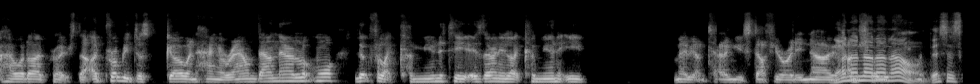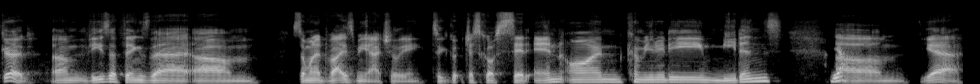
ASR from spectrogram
how would I approach that? I'd probably just go and hang around down there a lot more. Look for like community. Is there any like community? Maybe I'm telling you stuff you already know. No, no, no, no, no. This is good. Um, these are things that um, someone advised me actually to go, just go sit in on community meetings. Yeah. Um, yeah.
